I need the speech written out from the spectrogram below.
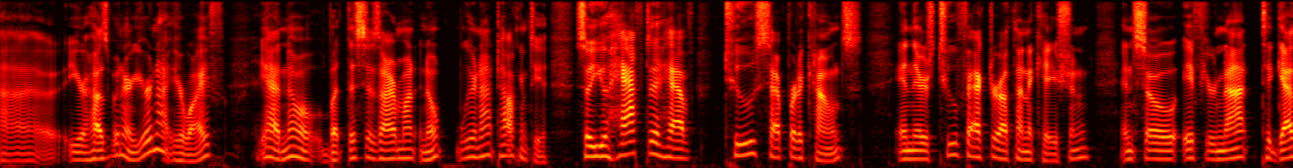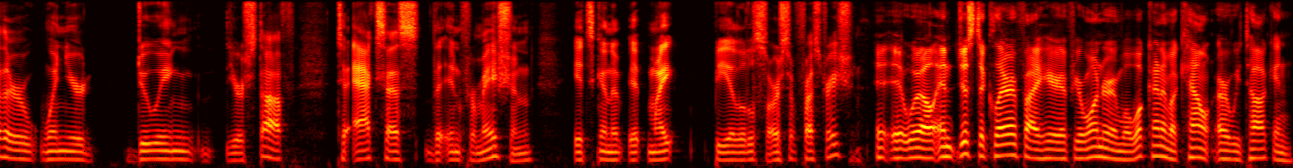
uh, your husband or you're not your wife. Yeah, no, but this is our money. Nope, we're not talking to you. So you have to have two separate accounts and there's two factor authentication. And so if you're not together when you're doing your stuff to access the information, it's going to, it might be a little source of frustration. It, it will. And just to clarify here, if you're wondering, well, what kind of account are we talking?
